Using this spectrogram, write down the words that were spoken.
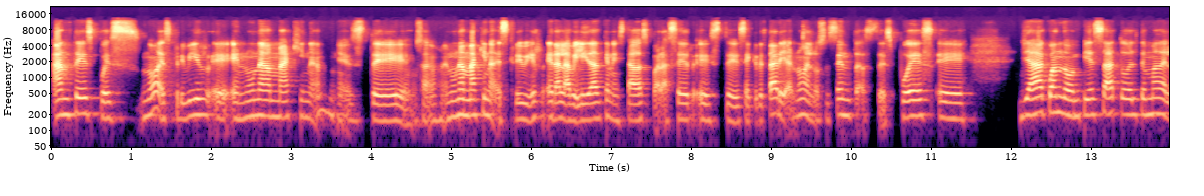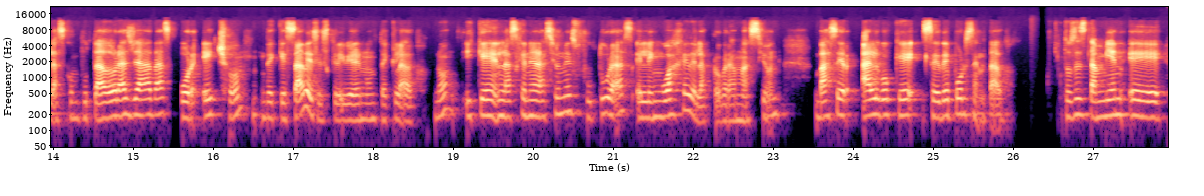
antes, pues, ¿no? Escribir en una máquina, este, o sea, en una máquina de escribir era la habilidad que necesitabas para ser este, secretaria, ¿no? En los 60 Después, ya cuando empieza todo el tema de las computadoras, ya das por hecho de que sabes escribir en un teclado, ¿no? Y que en las generaciones futuras el lenguaje de la programación va a ser algo que se dé por sentado. Entonces también, eh,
